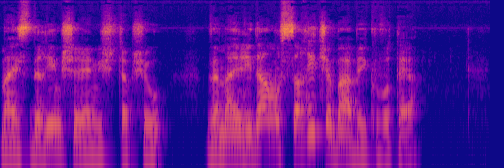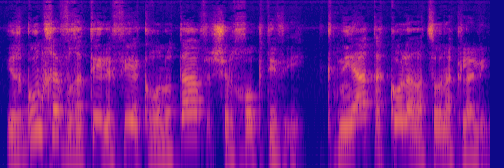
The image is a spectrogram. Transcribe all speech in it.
מההסדרים שנשתבשו ומהירידה המוסרית שבאה בעקבותיה. ארגון חברתי לפי עקרונותיו של חוק טבעי, קניית הכל הרצון הכללי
